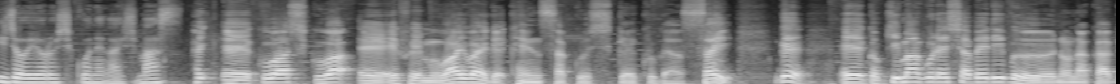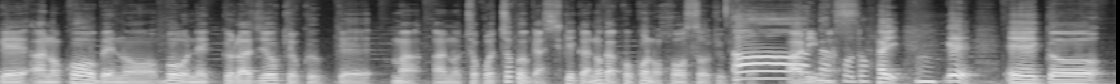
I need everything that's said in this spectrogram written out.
以上よろしくお願いしますはい、えー詳しくは、えー FMYY で検索してください。で、えーと、気まぐれしゃべり部の中で、あの、神戸の某ネットラジオ局って、まあ、あの、ちょこちょこがしけかのが、ここの放送局であります。はい。で、えっ、と、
